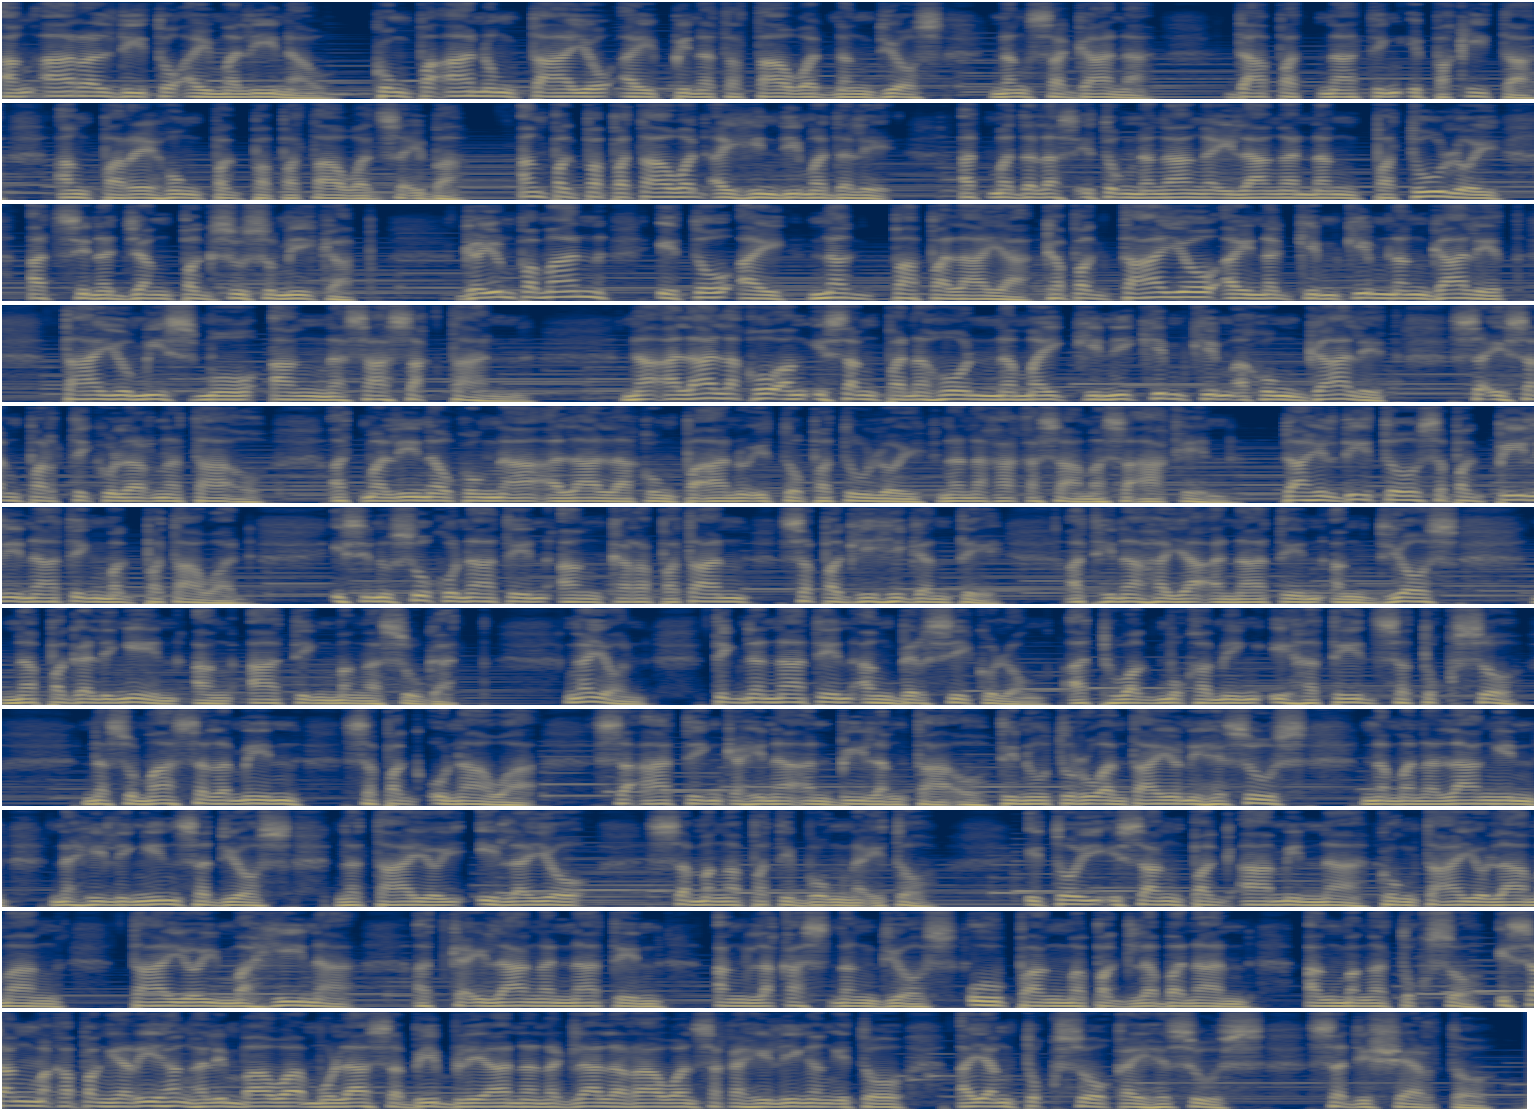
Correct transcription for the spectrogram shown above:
Ang aral dito ay malinaw. Kung paanong tayo ay pinatatawad ng Diyos ng sagana, dapat nating ipakita ang parehong pagpapatawad sa iba. Ang pagpapatawad ay hindi madali at madalas itong nangangailangan ng patuloy at sinadyang pagsusumikap. Gayunpaman, ito ay nagpapalaya. Kapag tayo ay nagkimkim ng galit, tayo mismo ang nasasaktan. Naalala ko ang isang panahon na may kinikimkim akong galit sa isang partikular na tao at malinaw kong naaalala kung paano ito patuloy na nakakasama sa akin. Dahil dito sa pagpili nating magpatawad, isinusuko natin ang karapatan sa paghihiganti at hinahayaan natin ang Diyos na pagalingin ang ating mga sugat. Ngayon, tignan natin ang bersikulong at huwag mo kaming ihatid sa tukso na sumasalamin sa pag-unawa sa ating kahinaan bilang tao. Tinuturuan tayo ni Jesus na manalangin na hilingin sa Diyos na tayo'y ilayo sa mga patibong na ito. Ito'y isang pag-amin na kung tayo lamang, tayo'y mahina at kailangan natin ang lakas ng Diyos upang mapaglabanan ang mga tukso. Isang makapangyarihang halimbawa mula sa Biblia na naglalarawan sa kahilingang ito ay ang tukso kay Jesus sa disyerto.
